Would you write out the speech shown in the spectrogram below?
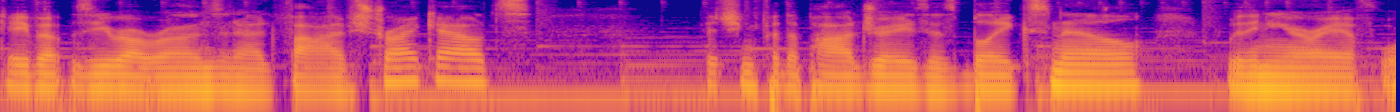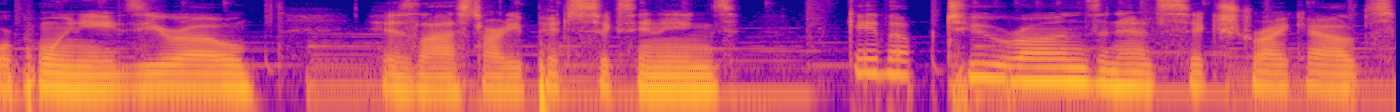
gave up zero runs, and had five strikeouts. Pitching for the Padres is Blake Snell with an ERA of 4.80. His last start, he pitched six innings, gave up two runs, and had six strikeouts.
